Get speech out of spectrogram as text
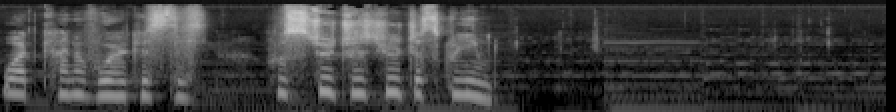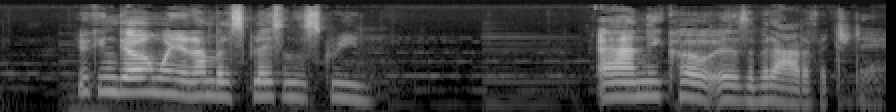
What kind of work is this? Who just, just, just screamed? You can go when your number displays on the screen. And Nico is a bit out of it today.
